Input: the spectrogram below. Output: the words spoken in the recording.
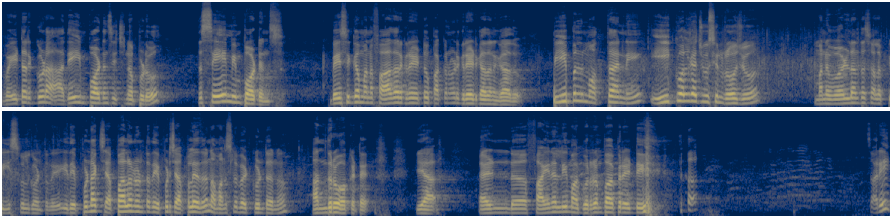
వెయిటర్కి కూడా అదే ఇంపార్టెన్స్ ఇచ్చినప్పుడు ద సేమ్ ఇంపార్టెన్స్ బేసిక్గా మన ఫాదర్ గ్రేట్ పక్కనోడి గ్రేట్ కాదని కాదు. పీపుల్ మొత్తాన్ని ఈక్వల్గా చూసిన రోజు మన వరల్డ్ అంతా చాలా పీస్ఫుల్గా ఉంటుంది. ఇది ఎప్పుడు నాకు చెప్పాలని ఉంటుంది ఎప్పుడు చెప్పలేదు నా మనసులో పెట్టుకుంటాను. అందరూ ఒకటే. యా అండ్ ఫైనల్లీ మా గుర్రం పాపిరెడ్డి. సారీ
